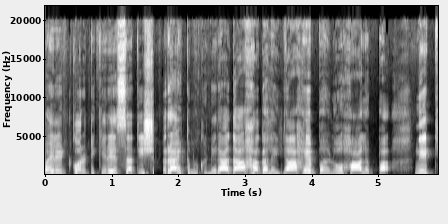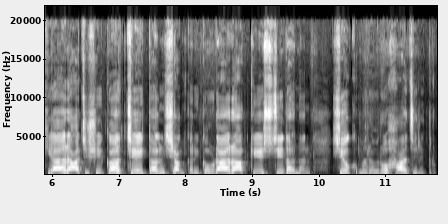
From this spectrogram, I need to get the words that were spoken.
ಪೈಲಟ್ ಕೊರಟಿಕೆರೆ ಸತೀಶ್, ರೈತ ಮುಖಂಡರಾದ ಹಗಲಯ್ಯ, ಹೆಬ್ಬಾಳು, ಹಾಲಪ್ಪ, ನಿತ್ಯ, ರಾಜಶೇಖರ್, ಚೇತನ್, ಶಂಕರೇಗೌಡ, ರಾಕೇಶ್, ಚಿದಾನಂದ್, ಶಿವಕುಮಾರ್ ಅವರು ಹಾಜರಿದ್ದರು.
